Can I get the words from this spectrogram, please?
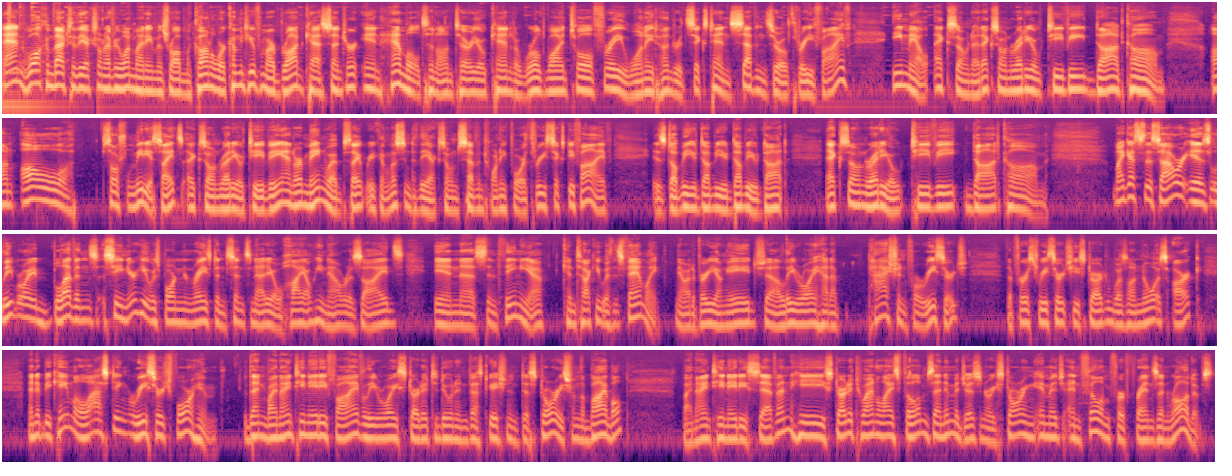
And welcome back to the Zone, everyone. My name is Rob McConnell. We're coming to you from our broadcast center in Hamilton, Ontario, Canada. Worldwide toll free 1 800 610 7035. Email xzone at xzoneradiotv.com. On all social media sites, Zone Radio TV, and our main website where you can listen to the Zone 724 365 is www.xzoneradiotv.com. My guest this hour is Leroy Blevins Sr. He was born and raised in Cincinnati, Ohio. He now resides in uh, Kentucky with his family. Now, at a very young age, uh, Leroy had a passion for research. The first research he started was on Noah's Ark, and it became a lasting research for him. Then, by 1985, Leroy started to do an investigation into stories from the Bible. By 1987, he started to analyze films and images and restoring image and film for friends and relatives.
